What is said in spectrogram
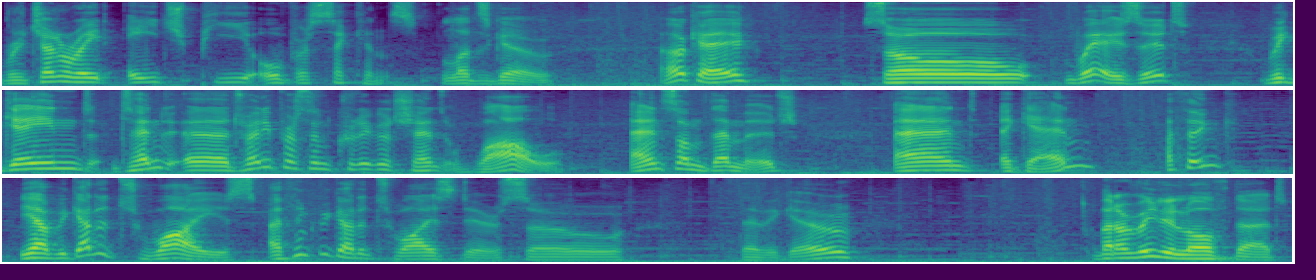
Regenerate HP over seconds. Let's go. Okay. So, where is it? We gained 20% uh, critical chance. Wow. And some damage. And again, I think? Yeah, we got it twice. I think we got it twice there, so... There we go. But I really love that.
